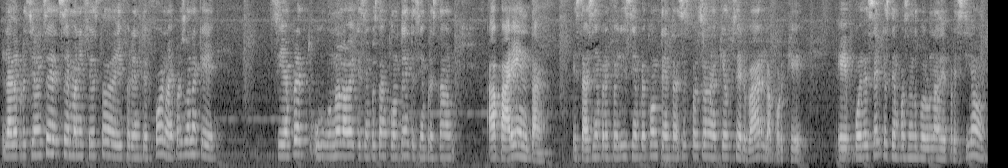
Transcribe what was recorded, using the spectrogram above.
la depresión se, manifiesta de diferentes formas. Hay personas que siempre, uno la ve que siempre están contentas, siempre están, aparentan estar siempre feliz, siempre contenta. Esas personas hay que observarla porque eh, puede ser que estén pasando por una depresión.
